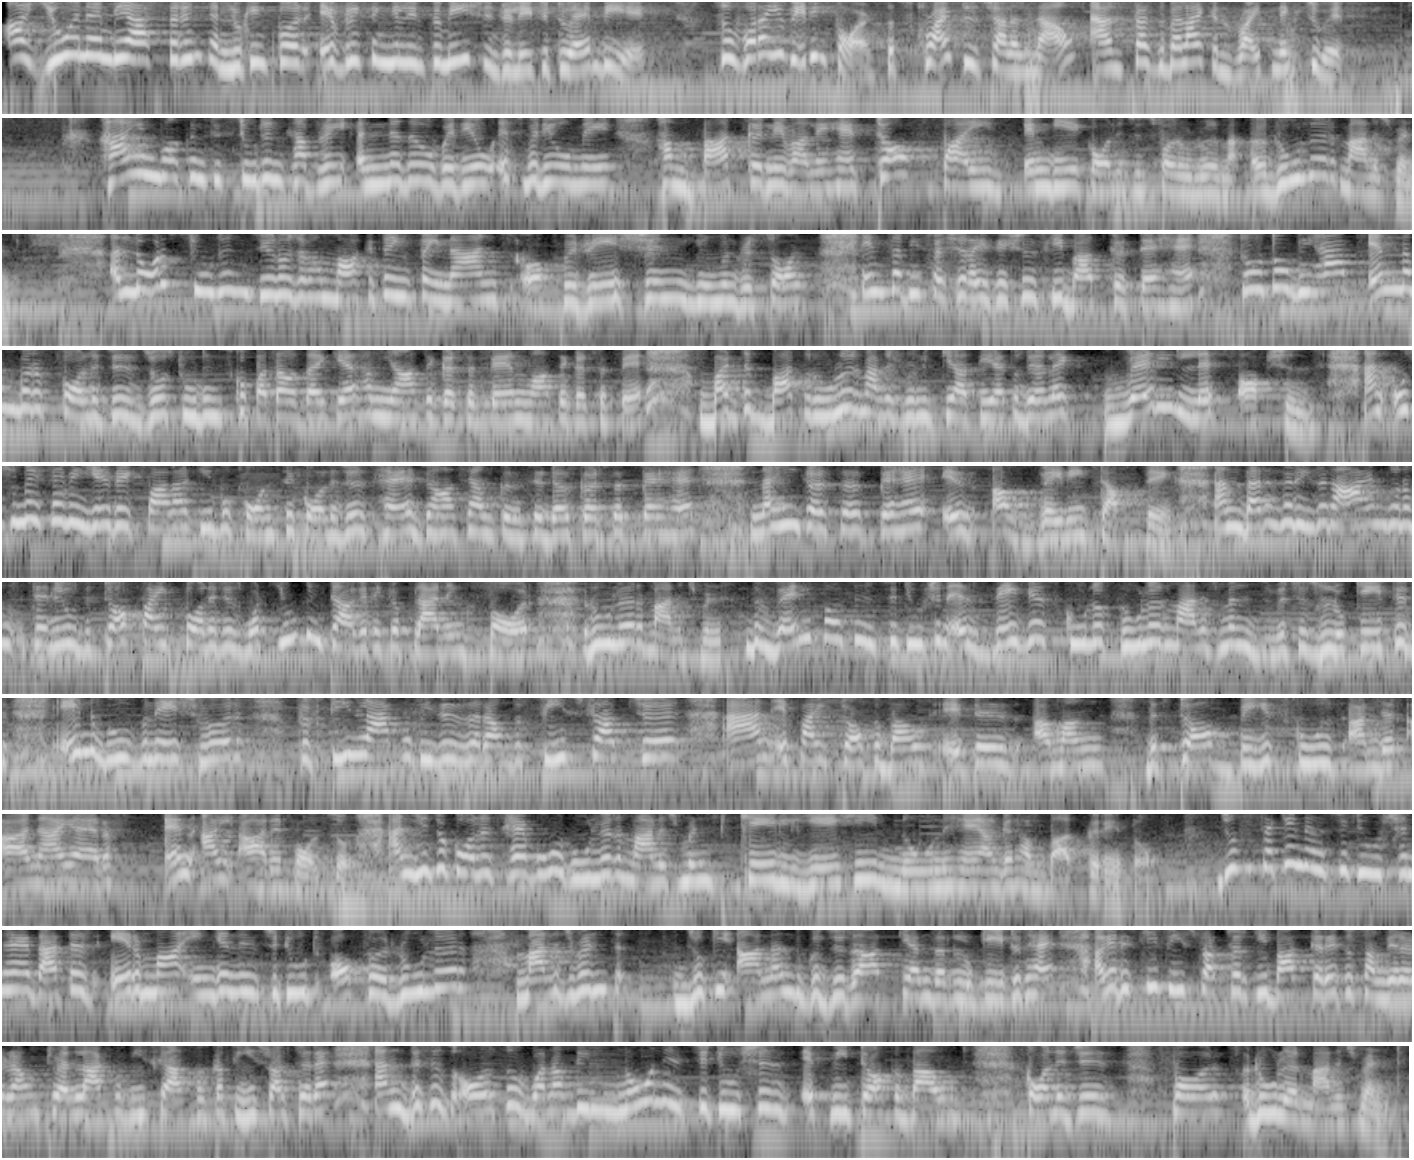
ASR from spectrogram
Are you an MBA aspirant and looking for every single information related to MBA? So what are you waiting for? Subscribe to the channel now and press the bell icon right next to it. Hi and welcome to student खबरी another video इस video में हम बात करने वाले हैं top five M B A colleges for rural management a lot of students you know जब हम marketing finance operation human resource इन सभी स्पेशलाइजेशन की बात करते हैं तो तो we have an number of colleges जो स्टूडेंट्स को पता होता है कि यार हम यहाँ से कर सकते हैं, हम वहाँ से कर सकते हैं। बट जब बात रूरल मैनेजमेंट की आती है तो they are like very less option and उसमें से भी ये देख पा रहा कि वो कौन से कॉलेजेस हैं जहाँ से हम कंसिडर कर सकते हैं, नहीं कर सकते हैं is a very tough thing and that is the reason I am tell you the top five colleges what you can target if you planning for rural management the very first institution is Xavier School of Rural Management, which is located in Bhubaneswar. 15 lakh rupees is around the fee structure, and if I talk about it, is among the top biggest schools under NIRF N I R F also and ये जो college है वो rural management के लिए ही known है अगर हम बात करें तो जो सेकेंड इंस्टीट्यूशन है that is IRMA Indian Institute of Rural Management जो कि आनंद गुजरात के अंदर लोकेटेड है। अगर इसकी फ़ीस स्ट्रक्चर की बात करें तो somewhere around twelve lakh rupees के आसपास का फ़ीस स्ट्रक्चर है। And this is also one of the known institution if we talk about colleges for rural management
